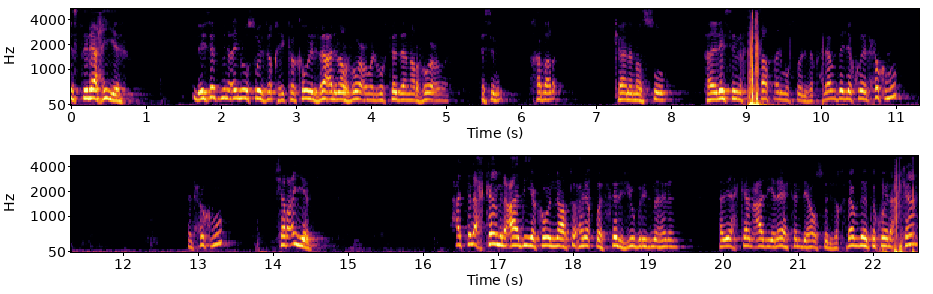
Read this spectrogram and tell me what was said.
اصطلاحية ليست من علم أصول الفقه ككون الفاعل مرفوع والمبتدأ مرفوع اسم خبر كان منصوب هذا ليس من اختصاص علم أصول الفقه لا بد أن يكون الحكم الحكم شرعيا. حتى الأحكام العادية كون النار تحرق والثلج يبرد مثلا هذه أحكام عادية لا يهتم بها أصول الفقه لا بد أن تكون الأحكام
